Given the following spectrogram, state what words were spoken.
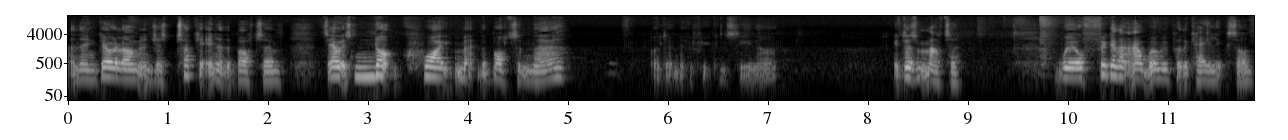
and then go along and just tuck it in at the bottom. See how it's not quite met the bottom there? I don't know if you can see that. It doesn't matter. We'll figure that out when we put the calyx on.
